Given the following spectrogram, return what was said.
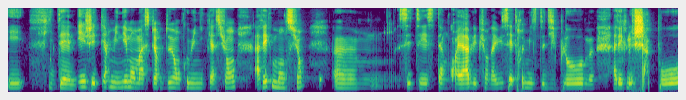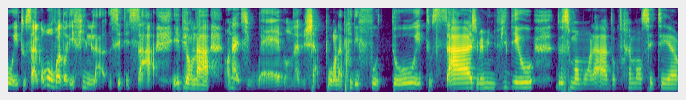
est fidèle. Et j'ai terminé mon master 2 en communication avec mention. Euh, c'était incroyable et puis on a eu cette remise de diplôme avec le chapeau et tout ça comme on voit dans les films là, c'était ça. Et puis on a on a dit ouais, on a le chapeau, on a pris des photos et tout ça. J'ai même une vidéo de ce moment-là. Donc vraiment c'était euh,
